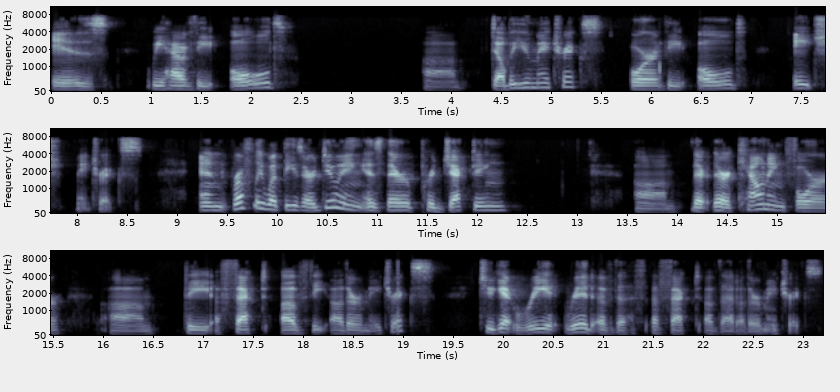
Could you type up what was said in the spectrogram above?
is we have the old uh, W matrix or the old H matrix. And roughly what these are doing is they're projecting, um, they're, they're accounting for um, the effect of the other matrix to get re rid of the effect of that other matrix.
